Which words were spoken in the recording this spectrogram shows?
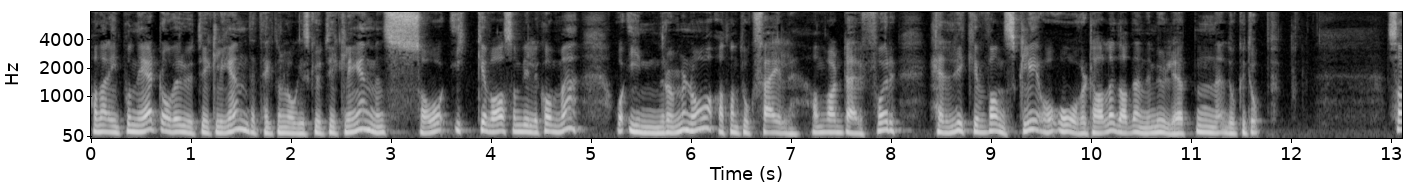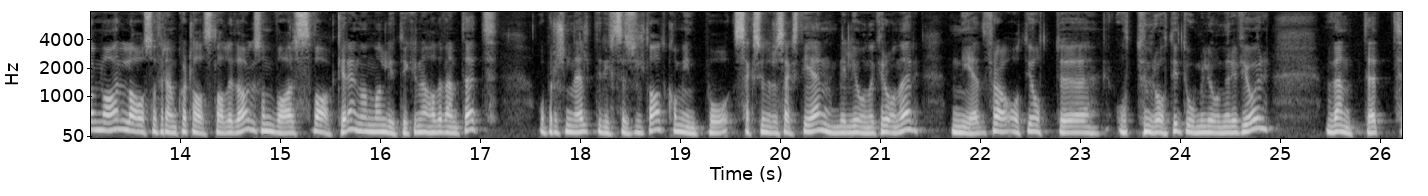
Han er imponert over utviklingen, den teknologiske utviklingen, men så ikke hva som ville komme, og innrømmer nå at han tok feil. Han var derfor heller ikke vanskelig å overtale da denne muligheten dukket opp. SalMar la også frem kvartalstallet i dag som var svakere enn analytikerne hadde ventet. Operasjonelt driftsresultat kom inn på 661 millioner kroner, ned fra 88, 882 millioner i fjor. Ventet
